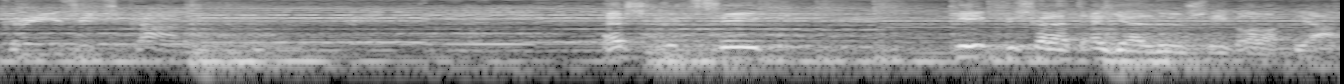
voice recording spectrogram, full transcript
Krízis Károly. Esküdtszék képviselet egyenlőség alapján.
